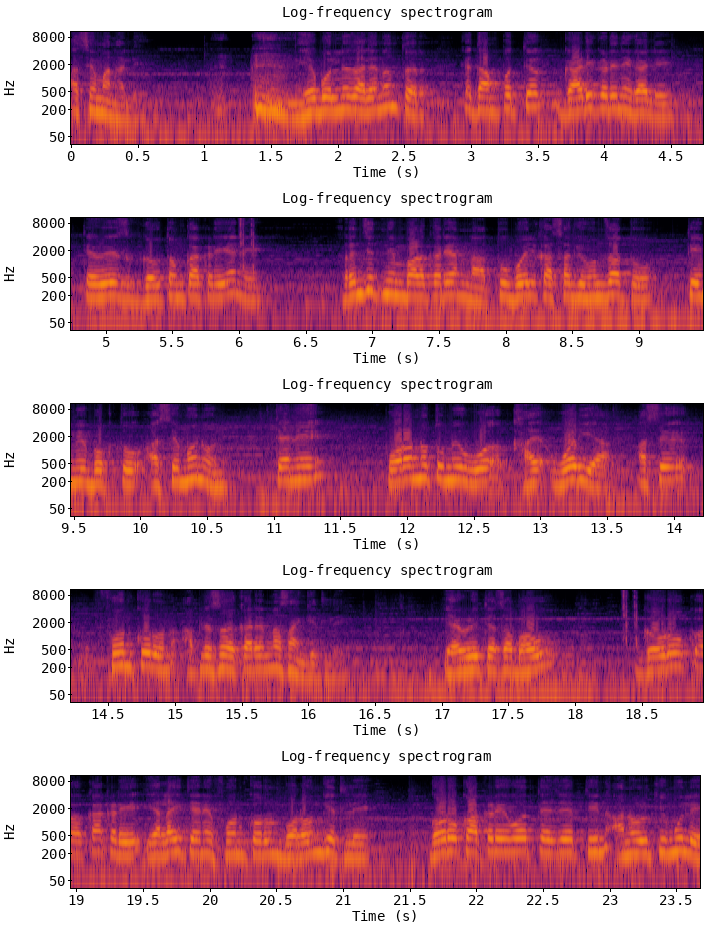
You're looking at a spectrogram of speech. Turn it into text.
असे म्हणाले. हे बोलणे झाल्यानंतर हे दाम्पत्य गाडीकडे निघाले. त्यावेळेस गौतम काकडे याने रणजित निंबाळकर यांना तू बैल कसा घेऊन जातो ते मी बघतो असे म्हणून त्याने पोरांनो तुम्ही व खा वर या असे फोन करून आपल्या सहकाऱ्यांना सांगितले. यावेळी त्याचा भाऊ गौरव काकडे यालाही त्याने फोन करून बोलावून घेतले. गौरव काकडे व त्याचे तीन अनोळखी मुले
